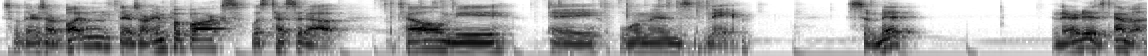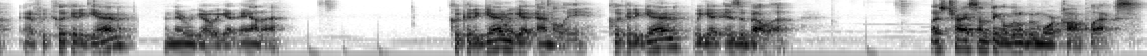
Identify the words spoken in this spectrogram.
So there's our button, there's our input box. Let's test it out. Tell me a woman's name. Submit, and there it is, Emma. And if we click it again, and there we go, we get Anna. Click it again, we get Emily. Click it again, we get Isabella. Let's try something a little bit more complex.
